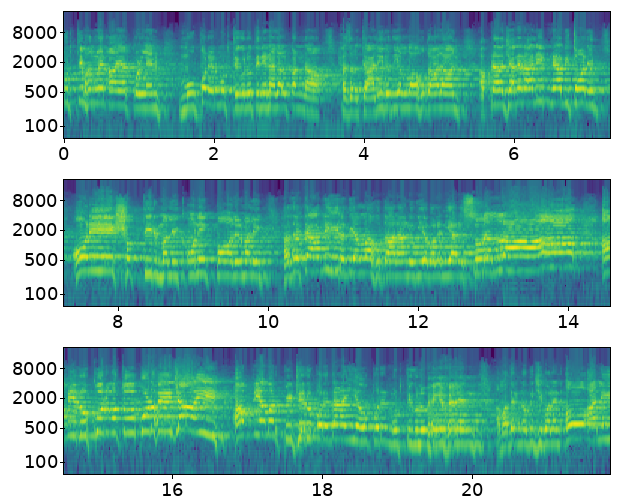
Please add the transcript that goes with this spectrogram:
মূর্তি ভাঙলেন, আয়াত পড়লেন। উপরের মূর্তিগুলো তিনি নাগাল পান না। হযরত আলী রাদিয়াল্লাহু তাআলা আপনারা জানেন আলী ইবনে আবি তালিব অনেক শক্তির মালিক, অনেক পাওয়ারের মালিক। হযরত আলী রাদিয়াল্লাহু তাআলা নবী বলেন, ইয়া রাসূলুল্লাহ আমি রুকুর মতো উপর হয়ে যাই। আপনি আমার পিঠের উপরে দাঁড়াইয়া উপরের মূর্তিগুলো ভেঙে ফেলেন। আমাদের নবীজি বলেন, ও আলী,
